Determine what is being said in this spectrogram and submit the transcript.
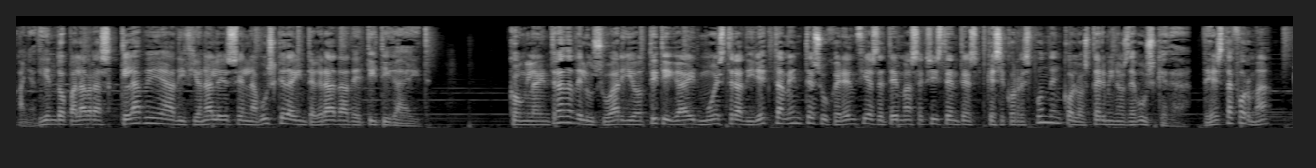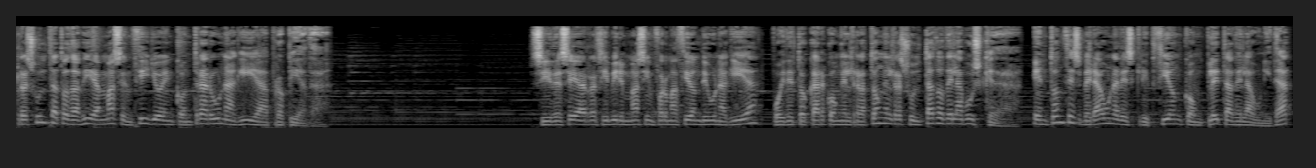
añadiendo palabras clave adicionales en la búsqueda integrada de TityGuide. Con la entrada del usuario, TityGuide muestra directamente sugerencias de temas existentes que se corresponden con los términos de búsqueda. De esta forma, resulta todavía más sencillo encontrar una guía apropiada. Si desea recibir más información de una guía, puede tocar con el ratón el resultado de la búsqueda. Entonces verá una descripción completa de la unidad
